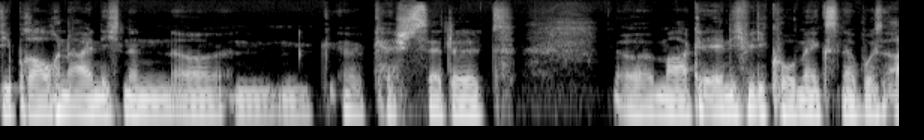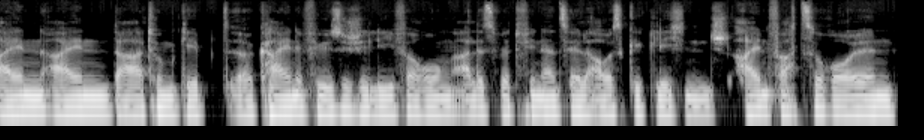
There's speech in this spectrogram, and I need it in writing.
die brauchen eigentlich einen, äh, einen äh, Cash-Settled äh, Marke, ähnlich wie die Comex, ne, wo es ein, ein Datum gibt, äh, keine physische Lieferung, alles wird finanziell ausgeglichen, einfach zu rollen,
